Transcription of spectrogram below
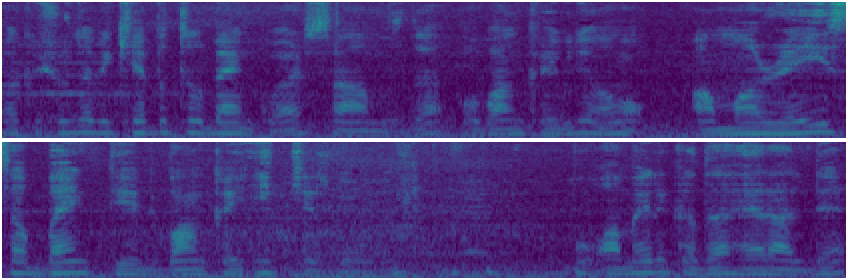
Bakın şurada bir Capital Bank var sağımızda. O bankayı biliyorum ama Amareysa Bank diye bir bankayı ilk kez gördüm. Bu Amerika'da herhalde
